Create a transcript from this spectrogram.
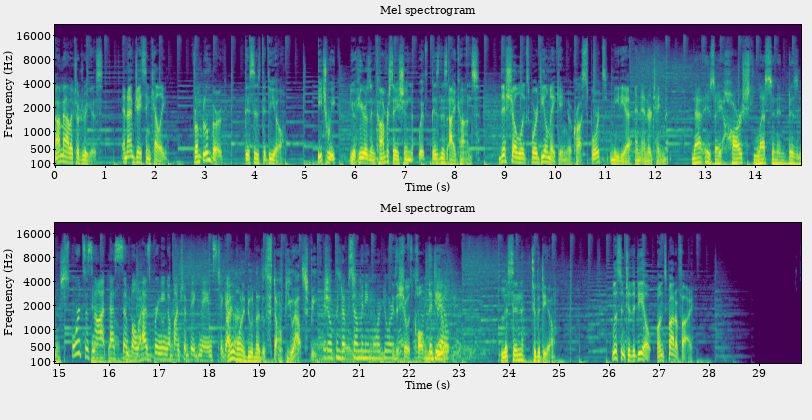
I'm Alex Rodriguez. And I'm Jason Kelly. From Bloomberg, this is The Deal. Each week, you'll hear us in conversation with business icons. This show will explore deal making across sports, media, and entertainment. That is a harsh lesson in business. Sports is And, not uh, as you know, simple as bringing a bunch of big names together. I didn't want to do another stomp you out speech. It opened up so many more doors. The show is called The deal. Listen to The Deal. Listen to the deal on Spotify.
